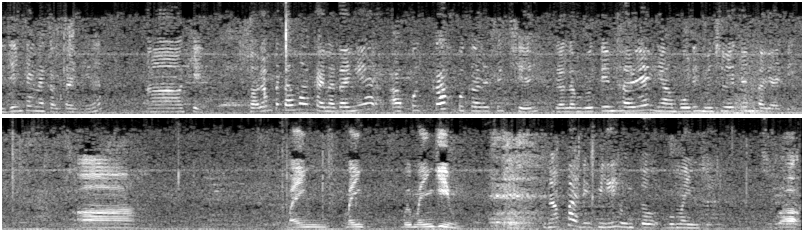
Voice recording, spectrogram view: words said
izinkan nak tanya. Uh, Okey, soalan pertama akan nak tanya, apakah perkara kecil dalam rutin harian yang boleh menceriakan hari adik? Uh, main main bermain game Kenapa adik pilih untuk bermain game? sebab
